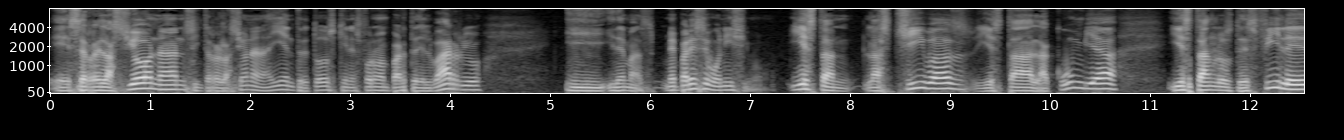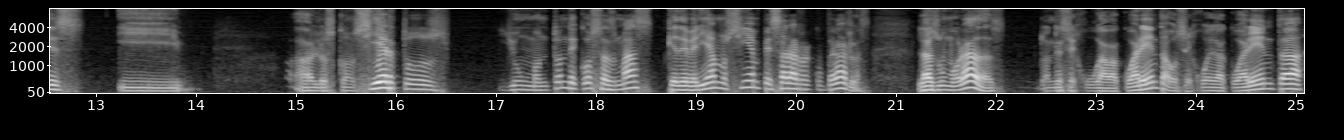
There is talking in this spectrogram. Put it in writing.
eh, se relacionan, se interrelacionan ahí entre todos quienes forman parte del barrio y, demás. Me parece buenísimo. Y están las chivas, y está la cumbia, y están los desfiles, y los conciertos y un montón de cosas más que deberíamos sí empezar a recuperarlas. Las humoradas, donde se jugaba 40 o se juega 40,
